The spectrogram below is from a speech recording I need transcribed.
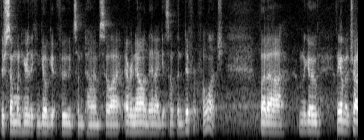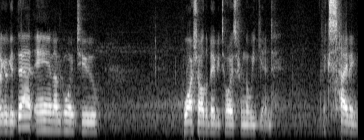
There's someone here that can go get food sometimes. So I, every now and then I get something different for lunch. But uh, I'm going to go, I think I'm going to try to go get that and I'm going to wash all the baby toys from the weekend. Exciting.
